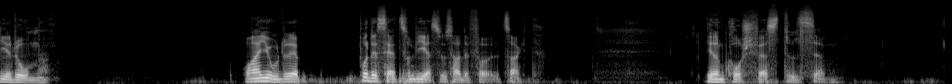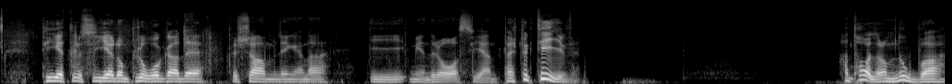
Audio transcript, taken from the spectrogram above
i Rom. Och han gjorde det på det sätt som Jesus hade förutsagt. Genom korsfästelse. Petrus ger de plågade församlingarna i mindre Asien perspektiv. Han talar om Noa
